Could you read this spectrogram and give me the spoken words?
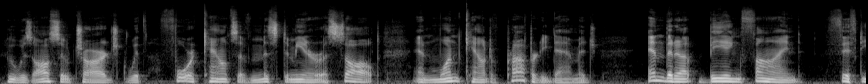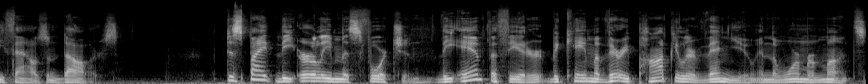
who was also charged with four counts of misdemeanor assault and one count of property damage, ended up being fined $50,000. Despite the early misfortune, the amphitheater became a very popular venue in the warmer months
